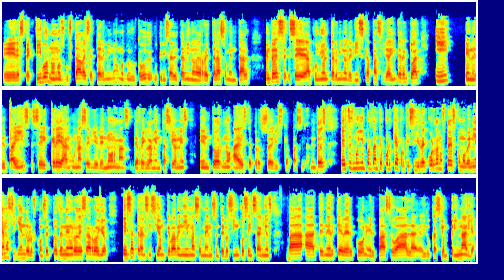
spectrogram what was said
eh, despectivo, no nos gustaba ese término, no nos gustaba utilizar el término de retraso mental, entonces se acuñó el término de discapacidad intelectual y en el país se crean una serie de normas, de reglamentaciones en torno a este proceso de discapacidad. Entonces, esto es muy importante, ¿por qué? Porque si recuerdan ustedes, como veníamos siguiendo los conceptos de neurodesarrollo, esa transición que va a venir más o menos entre los 5 o 6 años va a tener que ver con el paso a la educación primaria.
